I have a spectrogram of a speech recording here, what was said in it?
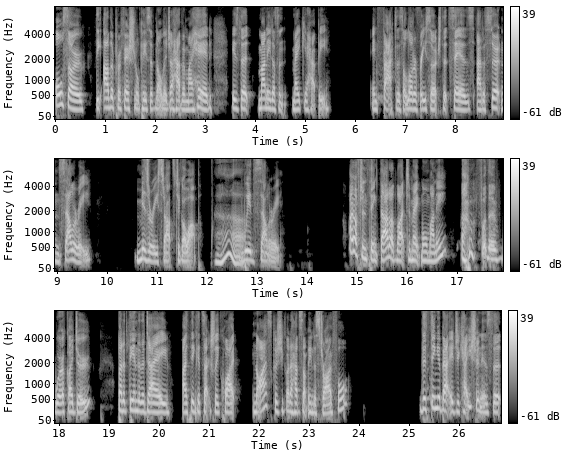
Also, the other professional piece of knowledge I have in my head is that money doesn't make you happy. In fact, there's a lot of research that says at a certain salary, misery starts to go up Ah. with salary. I often think that I'd like to make more money for the work I do. But at the end of the day, I think it's actually quite nice because you've got to have something to strive for. The thing about education is that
